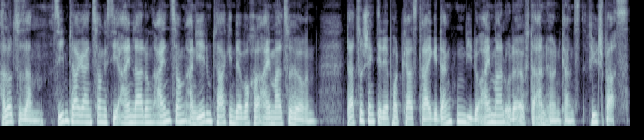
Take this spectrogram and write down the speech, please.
Hallo zusammen. Sieben Tage ein Song ist die Einladung, einen Song an jedem Tag in der Woche einmal zu hören. Dazu schenkt dir der Podcast drei Gedanken, die du einmal oder öfter anhören kannst. Viel Spaß!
